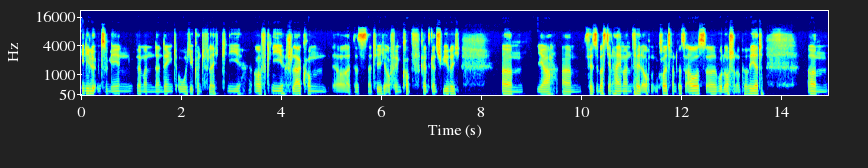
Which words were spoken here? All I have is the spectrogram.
in die Lücken zu gehen, wenn man dann denkt, oh, hier könnte vielleicht Knie auf Knie Schlag kommen. Ja, das ist natürlich auch für den Kopf ganz, ganz schwierig. Ähm, ja, ähm, für Sebastian Heimann fällt auch mit dem Kreuzbandriss aus, äh, wurde auch schon operiert. Ähm,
